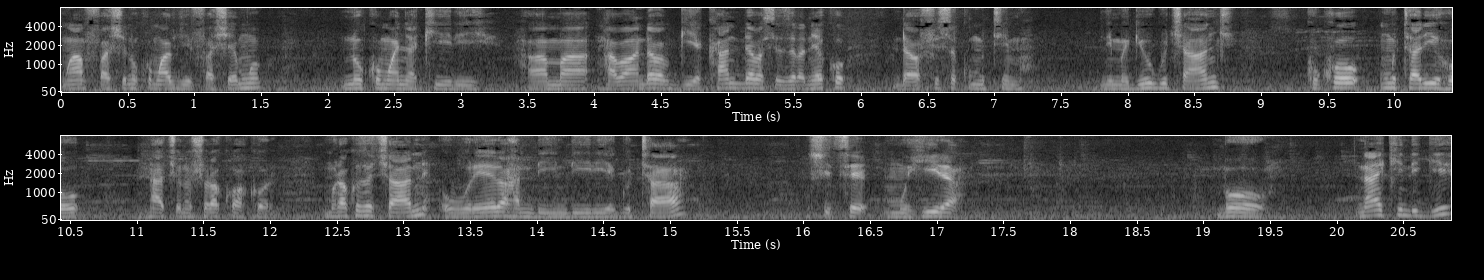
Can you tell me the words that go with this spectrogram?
mwamfashe nuko mwabyifashemo nuko mwanyakiriye. Nkaba ndababwiye kandi ndabasezeraniye ko ndabafise ku mutima. Ni mu gihugu cyanjye kuko mutariho ntacyo nashobora kuhakora. Murakoze cyane ubu rero handindiriye gutaha. Nshyitse muhira. Bo nta kindi gihe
